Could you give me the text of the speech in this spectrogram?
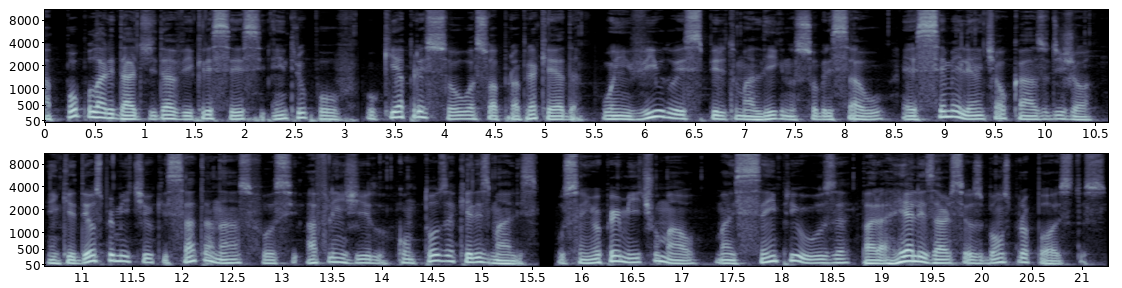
a popularidade de Davi crescesse entre o povo, o que apressou a sua própria queda. O envio do espírito maligno sobre Saul é semelhante ao caso de Jó, em que Deus permitiu que Satanás fosse afligi-lo com todos aqueles males. O Senhor permite o mal, mas sempre usa para realizar seus bons propósitos.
